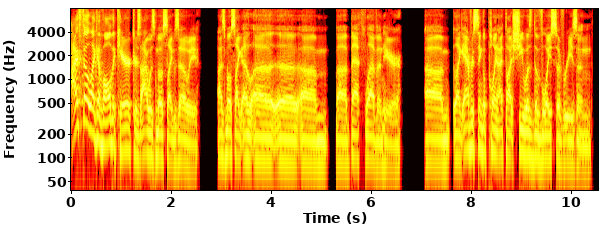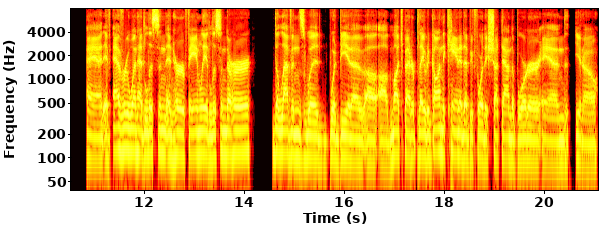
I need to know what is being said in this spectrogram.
I felt like of all the characters, I was most like Zoe. I was most like uh, uh, uh, um, uh, Bess Levin here. Um, like every single point, I thought she was the voice of reason. And if everyone had listened and her family had listened to her, the Levins would would be in a, a, a much better. They would have gone to Canada before they shut down the border, and you know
